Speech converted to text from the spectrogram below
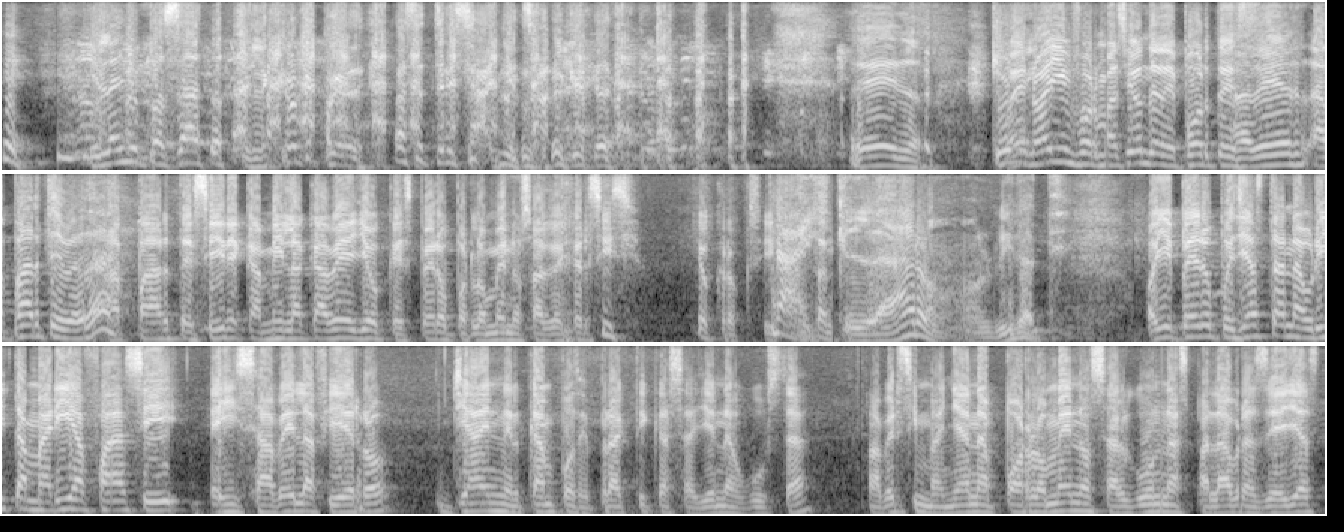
El año pasado. Creo que fue hace tres años. bueno, ¿qué Bueno, hay información de deportes. a ver, aparte, ¿verdad? Aparte, sí, de Camila Cabello, que espero por lo menos haga ejercicio. Yo creo que sí. Ay, claro, olvídate. Oye, pero pues ya están ahorita María Fassi e Isabela Fierro ya en el campo de prácticas allá en Augusta. A ver si mañana por lo menos algunas palabras de ellas.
